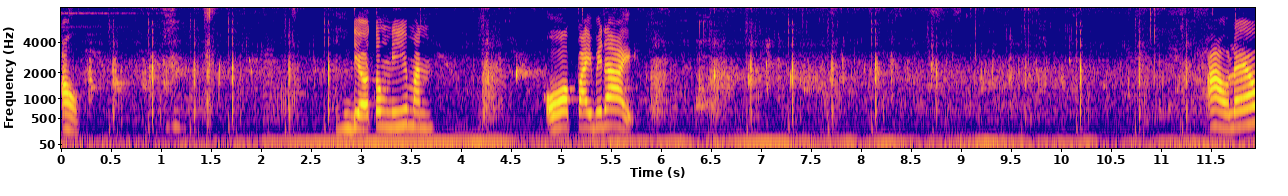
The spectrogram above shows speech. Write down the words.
เอาเดี๋ยวตรงนี้มัน โอ้ไปไม่ได้ อ้าวแล้ว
